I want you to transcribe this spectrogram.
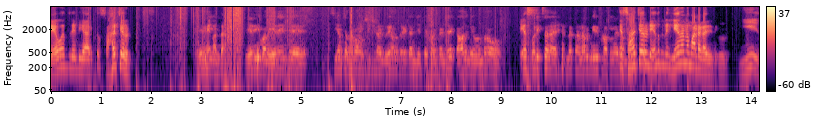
రేవంత్ రెడ్డి గారికి సహచరుని ఏది? మన ఏదైతే సీఎం చంద్రబాబు శిష్యుడు రేవంత్ రెడ్డి అని చెప్పేసి అంటే కాదు మేమందరం సహచరుని ఎందుకు నేను- నేనన్న మాట కాదు ఇది. ఈ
